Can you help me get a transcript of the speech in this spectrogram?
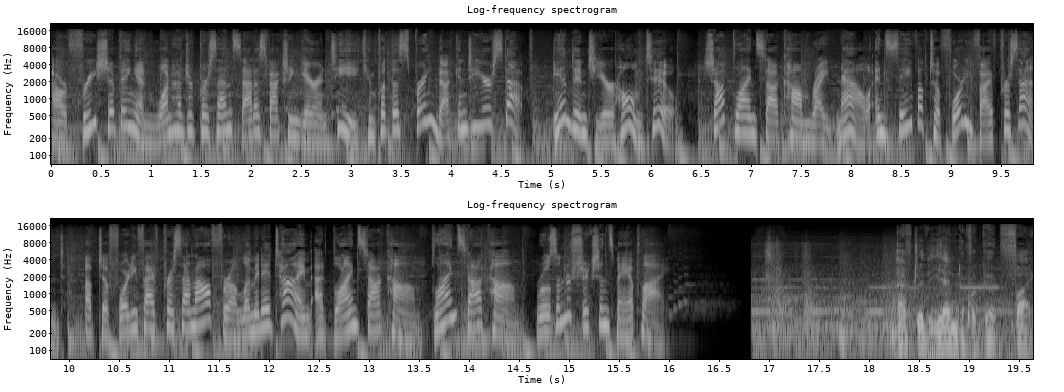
Our free shipping and 100% satisfaction guarantee can put the spring back into your step and into your home, too. Shop Blinds.com right now and save up to 45%. Up to 45% off for a limited time at Blinds.com. Blinds.com. Rules and restrictions may apply. After the end of a good fight,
